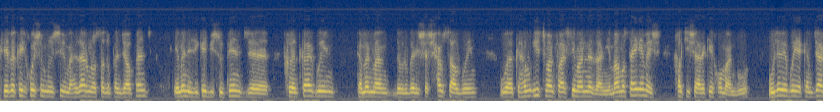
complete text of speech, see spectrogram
کتێبەکەی خۆیشم نووسیومە هەزار و نۆ سەد و پەنجا و پەنج ئێمە نزیکەی بیست و پێنج خوێندکار بووین تەمەنمان دەوروبەری شەش حەوت ساڵ بووین و کە هەموو هیچمان فارسیمان نەزانیە مامۆستای ئێمەش خەڵکی شارەکەی خۆمان بوو و لەوێ بۆ یەکەم جار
